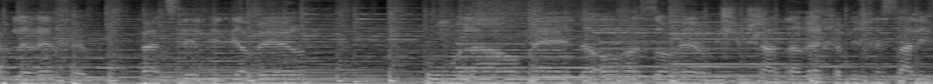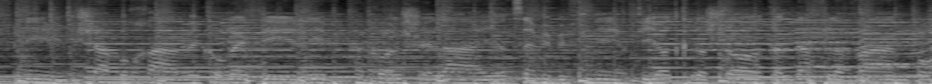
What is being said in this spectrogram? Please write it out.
מרכב לרכב, והצליל מתגבר, ומולה עומד האור הזוהר, משמשת הרכב נכנסה לפנים, אישה בוכה וקוראת תהילים, הקול שלה יוצא מבפנים, אותיות קדושות על דף לבן, פורחות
